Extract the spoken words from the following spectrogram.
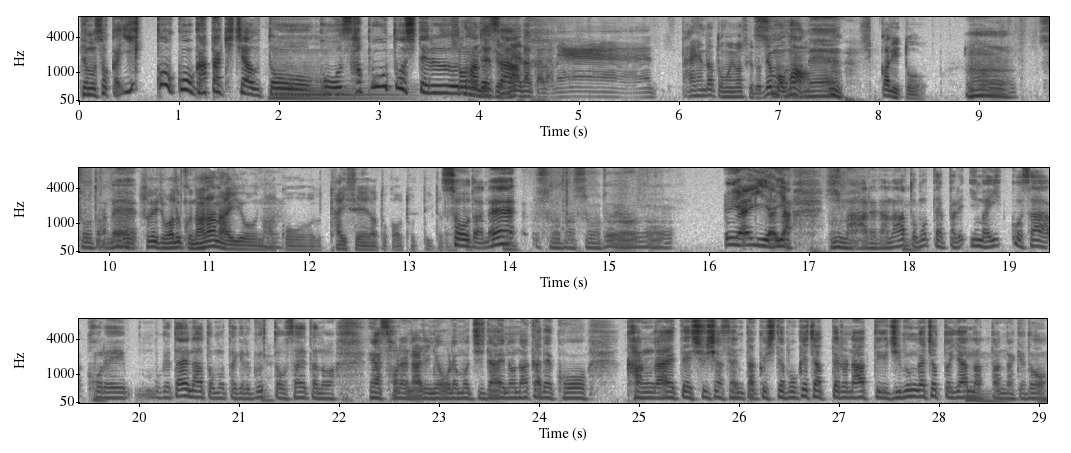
でもそっか一個こうガタきちゃうとうん。こうサポートしてるのでんですよね。さだからね。大変だと思いますけど。でもまあ、そうだねうんしっかりと、うん。そうだね。それ以上悪くならないようなこう体勢だとかを取っていただいて。そうだね。そうだそうだ。あのいやいやいや今あれだなと思った。やっぱり今一個さこれボケたいなと思ったけどグッと抑えたのはいやそれなりに俺も時代の中でこう考えて取捨選択してボケちゃってるなっていう自分がちょっと嫌になったんだけど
